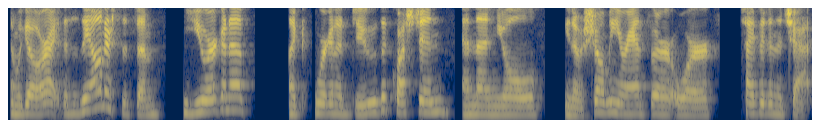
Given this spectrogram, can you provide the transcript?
And we go, all right, this is the honor system. You are going to, like, we're going to do the question and then you'll, you know, show me your answer or type it in the chat.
